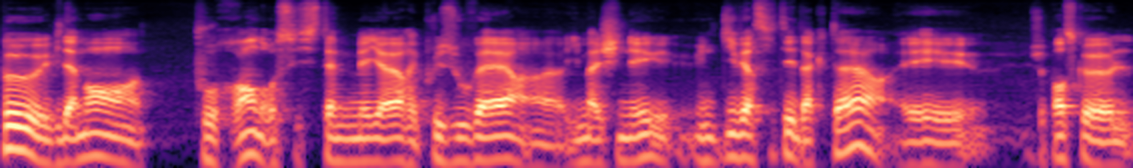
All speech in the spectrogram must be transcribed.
peut évidemment, pour rendre ce système meilleur et plus ouvert, imaginer une diversité d'acteurs et je pense que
